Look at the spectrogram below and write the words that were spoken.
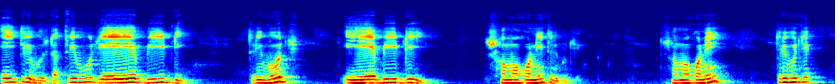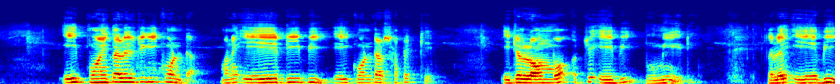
এই ত্রিভুজটা, ত্রিভুজ এ, বি, ডি। ত্রিভুজ এ, বি, ডি, সমকোণী ত্রিভুজে। সমকোণী ত্রিভুজে। এই পঁয়তাল্লিশ ডিগ্রি কোণটা মানে এ, ডি এই কোণটার সাপেক্ষে, এটা লম্ব হচ্ছে এ, বি, ভূমি এডি তাহলে এ, বি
